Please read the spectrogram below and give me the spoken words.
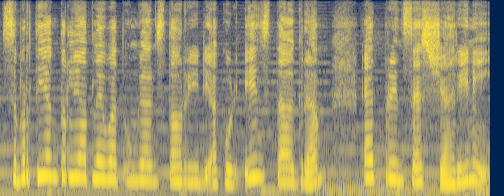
Seperti yang terlihat lewat unggahan story di akun Instagram @princess_syahrini.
